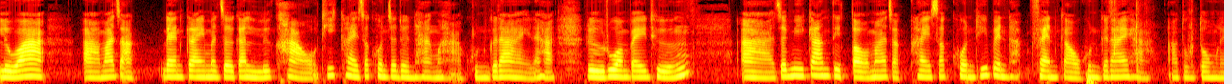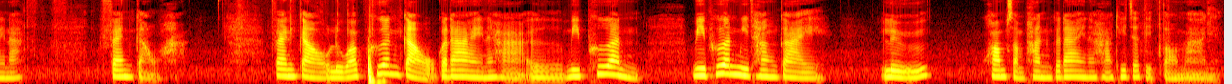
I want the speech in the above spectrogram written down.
หรือว่าามาจากแดนไกลมาเจอกันหรือข่าวที่ใครสักคนจะเดินทางมาหาคุณก็ได้นะคะ หรือรวมไปถึงจะมีการติดต่อมาจากใครสักคนที่เป็นแฟนเก่าคุณก็ได้ค่ะ เอาตรงๆเลยนะ แฟนเก่าค่ะ แฟนเก่าหรือว่าเพื่อนเก่าก็ได้นะคะเออมีเพื่อนมีเพื่อนมีทางไกล หรือความสัมพันธ์ก็ได้นะคะ ที่จะติดต่อมาเนี่ย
